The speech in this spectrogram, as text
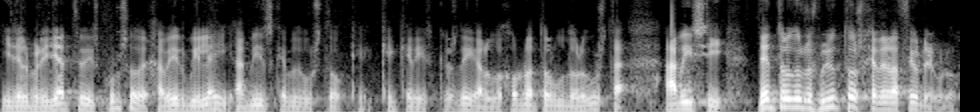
y del brillante discurso de Javier Milei. A mí es que me gustó. ¿Qué, ¿Qué queréis que os diga? A lo mejor no a todo el mundo le gusta. A mí sí. Dentro de unos minutos, Generación Euro.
